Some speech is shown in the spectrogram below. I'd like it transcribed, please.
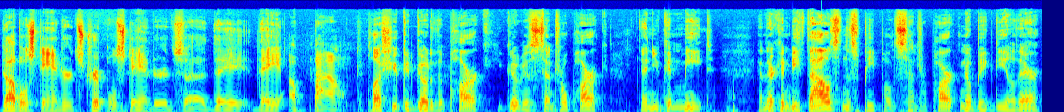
double standards, triple standards. Uh, they they abound. Plus, you could go to the park. You go to Central Park, and you can meet. And there can be thousands of people in Central Park. No big deal there.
